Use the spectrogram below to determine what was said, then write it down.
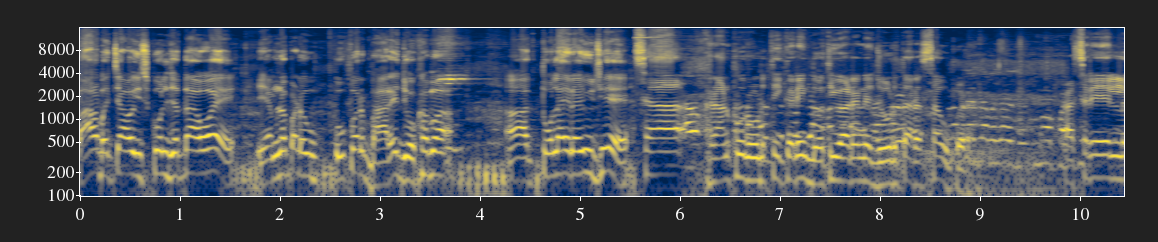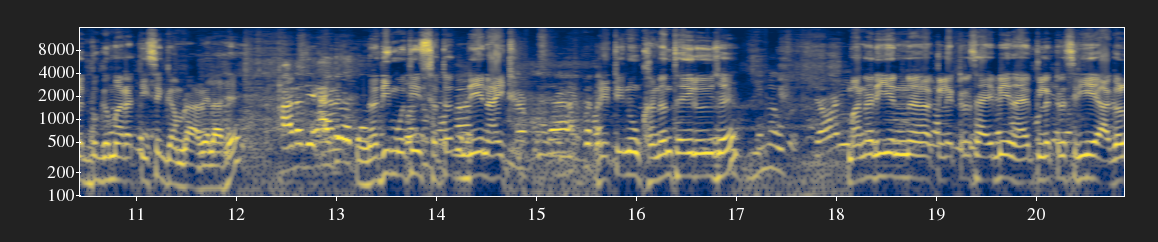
બાળ બચ્ચાઓ સ્કૂલ જતા હોય, એમનો પણ ઉપર ભારે જોખમ તોલાઈ રહ્યું છે. રાણપુર રોડથી કરીને દોતીવાડાને જોડતા રસ્તા ઉપર. આશરે લગભગ અમારા ત્રીસેક ગામડા આવેલા છે. નદીમાંથી સતત ડે નાઇટ રેતીનું ખનન થઈ રહ્યું છે. માનનીય કલેક્ટર સાહેબે, નાયબ કલેક્ટરશ્રીએ આગળ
